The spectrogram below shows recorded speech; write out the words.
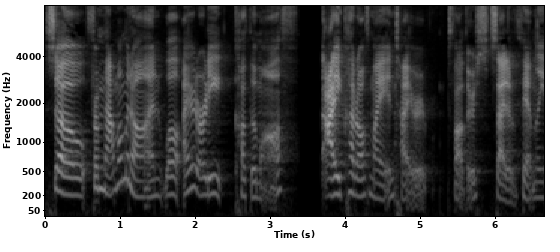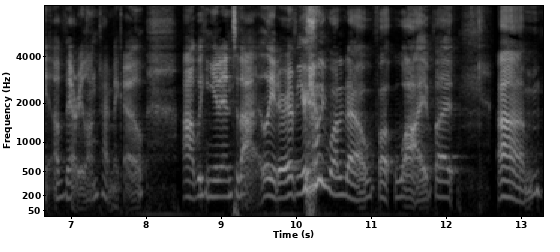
so from that moment on, well, I had already cut them off. I cut off my entire father's side of the family a very long time ago. Uh, we can get into that later if you really want to know why. But um,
